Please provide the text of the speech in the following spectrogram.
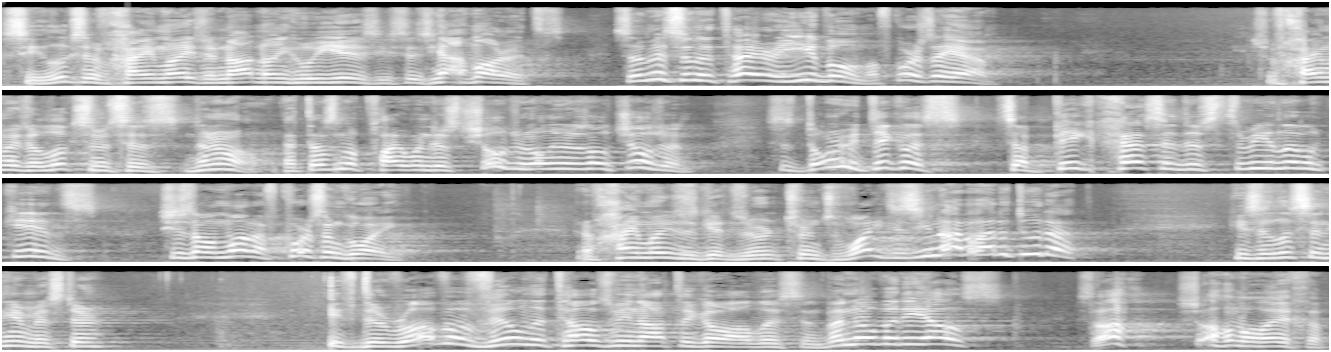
See, he looks at Chaim Ozer, not knowing who he is. He says, "Yeah, Maritz." So, Mr. Natayra, Yibum, of course I am. So Chaim looks at him and says, no, no, no, that doesn't apply when there's children, only when there's no children. He says, don't be ridiculous. It's a big chesed, there's three little kids. She's on one, of course I'm going. And Chaim Ozer gets, turns white, he says, you're not allowed to do that. He said, listen here, mister. If the Rav of Vilna tells me not to go, I'll listen, but nobody else. So, ah, Shalom Aleichem.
